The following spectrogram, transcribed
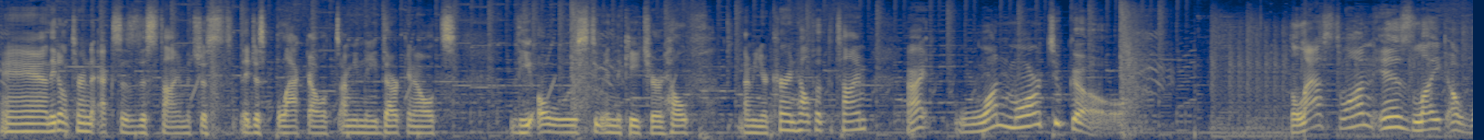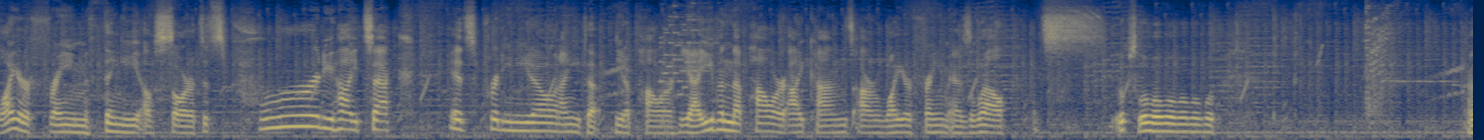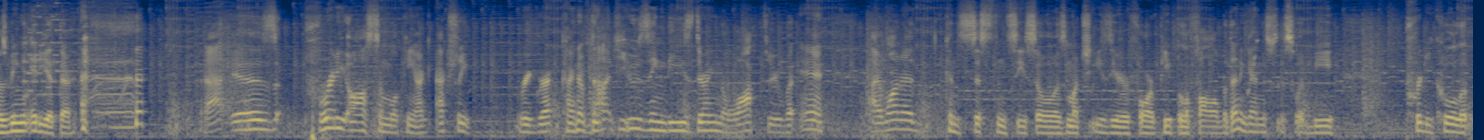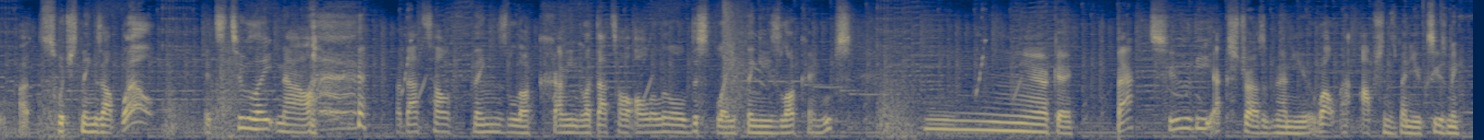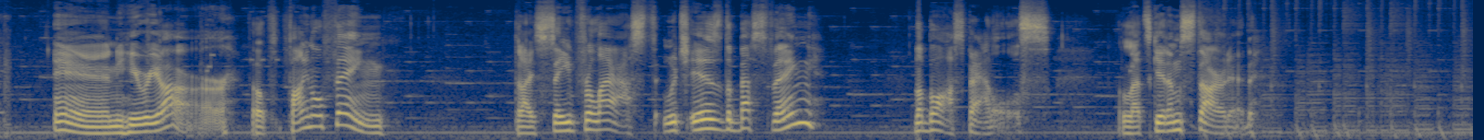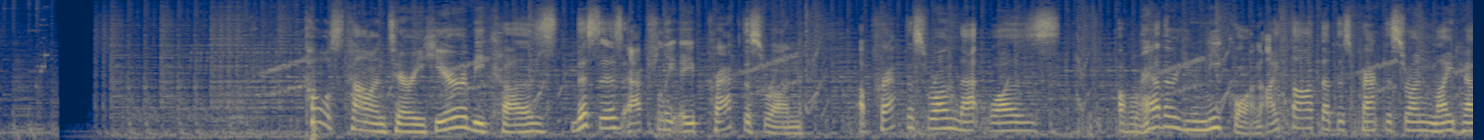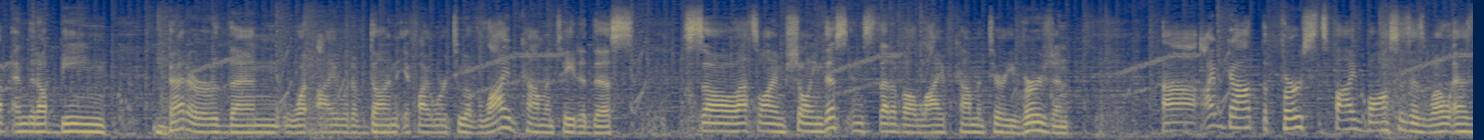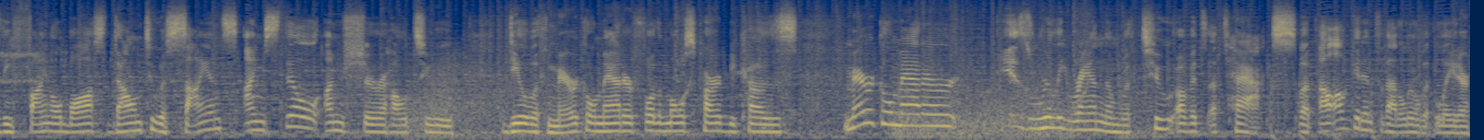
And they don't turn to X's this time, it's just, they just black out, I mean they darken out the O's to indicate your health, I mean your current health at the time. Alright, one more to go. The last one is like a wireframe thingy of sorts. It's pretty high-tech, it's pretty neato, and I need to need a power. Yeah, even the power icons are wireframe as well. It's... Oops, whoa, whoa, whoa, whoa, whoa. I was being an idiot there. that is pretty awesome looking. I actually regret kind of not using these during the walkthrough, but eh. I wanted consistency so it was much easier for people to follow, but then again, this, this would be pretty cool to uh, switch things up. Well, it's too late now, but that's how things look. I mean, that's how all the little display thingies look, and oops. Mm, okay, back to the extras menu. Well, options menu, excuse me. And here we are, the final thing that I saved for last, which is the best thing, the boss battles. Let's get them started. Post commentary here because this is actually a practice run. A practice run that was a rather unique one. I thought that this practice run might have ended up being better than what I would have done if I were to have live commentated this, so that's why I'm showing this instead of a live commentary version. Uh, I've got the first five bosses as well as the final boss down to a science. I'm still unsure how to deal with Miracle Matter for the most part because Miracle Matter is really random with two of its attacks, but I'll, I'll get into that a little bit later.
